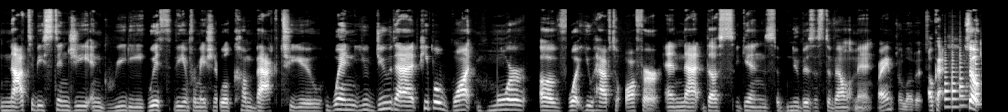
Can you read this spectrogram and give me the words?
not to be stingy and greedy with the information will come back to you. When you do that, people want more of what you have to offer, and that thus begins new business development, right? I love it. Okay. So,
